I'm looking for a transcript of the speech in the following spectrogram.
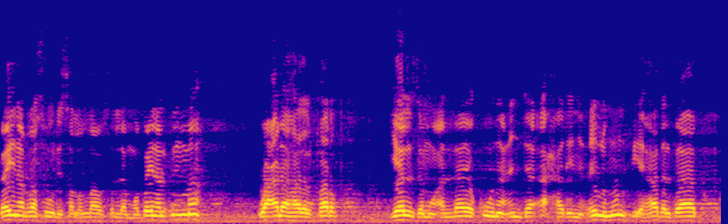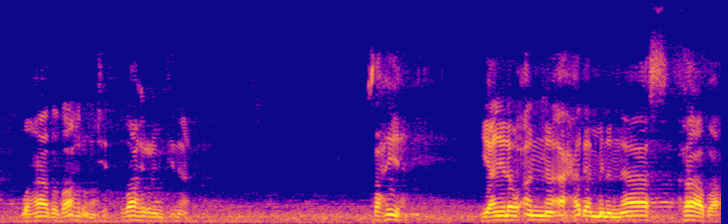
بين الرسول صلى الله عليه وسلم وبين الأمة وعلى هذا الفرض يلزم أن لا يكون عند أحد علم في هذا الباب وهذا ظاهر ظاهر الامتناع. صحيح. يعني لو أن أحدا من الناس كابر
